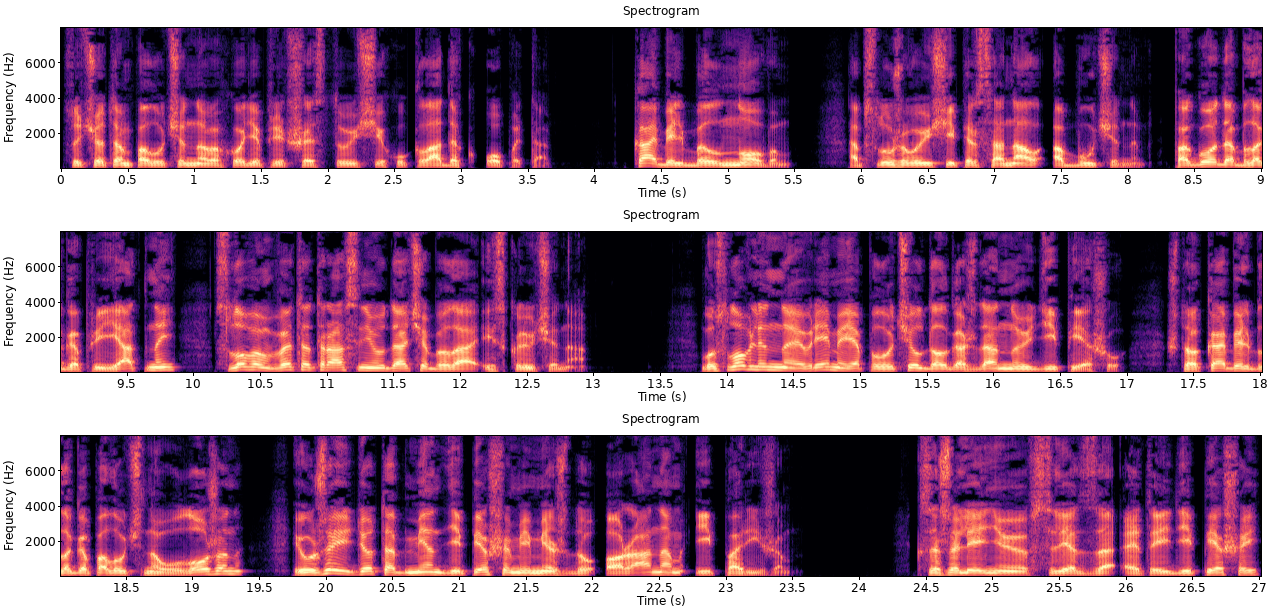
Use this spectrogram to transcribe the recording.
с учетом полученного в ходе предшествующих укладок опыта. Кабель был новым, обслуживающий персонал обученным, погода благоприятной, словом, в этот раз неудача была исключена. В условленное время я получил долгожданную депешу, что кабель благополучно уложен и уже идет обмен депешами между Ораном и Парижем. К сожалению, вслед за этой депешей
